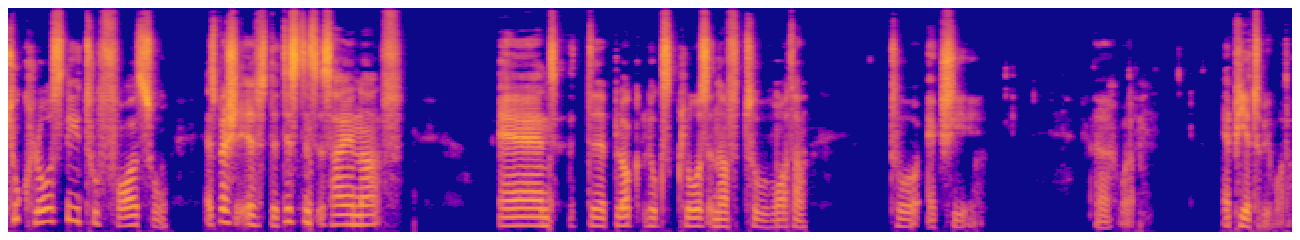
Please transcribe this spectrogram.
too closely to fall through, especially if the distance is high enough and the block looks close enough to water to actually uh, well appear to be water.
